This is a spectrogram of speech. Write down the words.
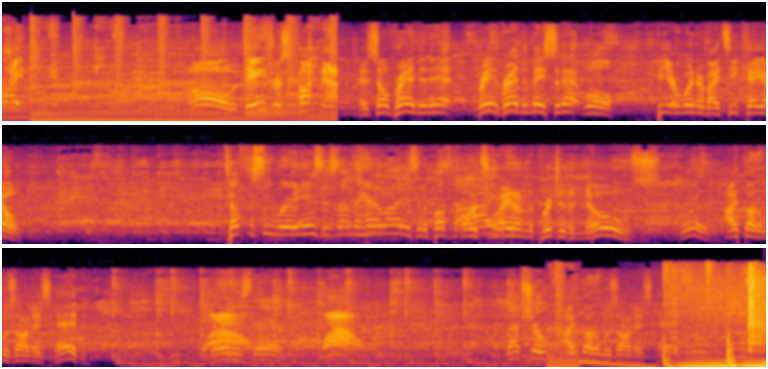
fight. Oh, dangerous cut now. And so Brandon, Brandon Maisonet will be your winner by TKO. Tough to see where it is. Is it on the hairline? Is it above the oh, eye? it's right on the bridge of the nose. Really? I thought it was on his head. Wow. There it is there. Wow. Not sure. I thought it was on his head.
